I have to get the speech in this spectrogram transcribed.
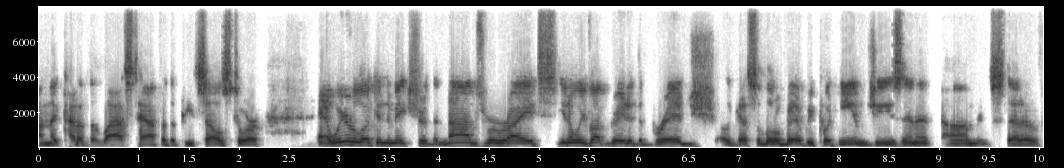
on the kind of the last half of the Peace Sells tour, and we were looking to make sure the knobs were right. You know, we've upgraded the bridge, I guess, a little bit. We put EMGs in it um, instead of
